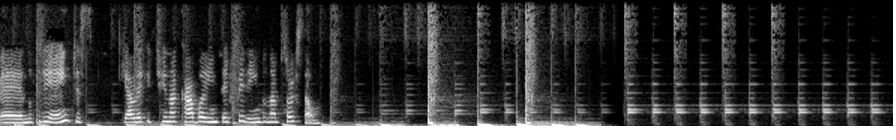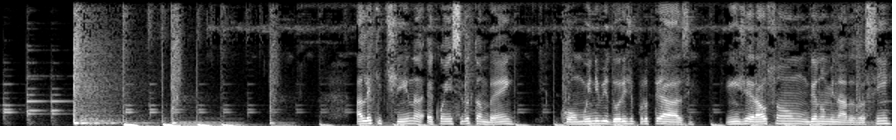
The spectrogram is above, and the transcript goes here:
é, nutrientes que a lectina acaba interferindo na absorção. A lectina é conhecida também como inibidores de protease. Em geral são denominadas assim,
